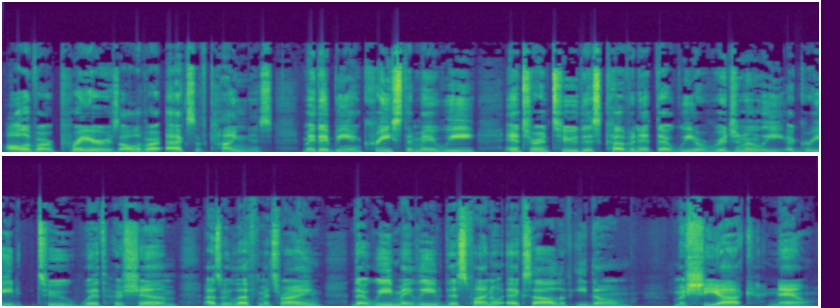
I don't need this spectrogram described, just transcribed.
All of our prayers, all of our acts of kindness, may they be increased and may we enter into this covenant that we originally agreed to with Hashem as we left Mitzrayim, that we may leave this final exile of Edom. Mashiach now.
